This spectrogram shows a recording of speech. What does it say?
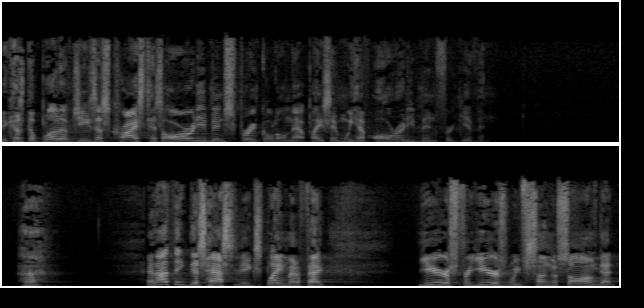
because the blood of Jesus Christ has already been sprinkled on that place and we have already been forgiven. Huh. And I think this has to be explained. Matter of fact, years for years we've sung a song that,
